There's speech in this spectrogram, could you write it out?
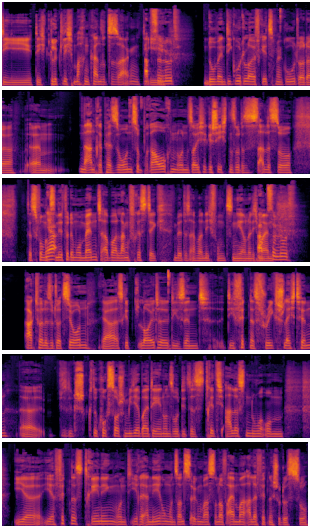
die dich glücklich machen kann, sozusagen. Die, Absolut. Nur wenn die gut läuft, geht's mir gut. Oder ähm, eine andere Person zu brauchen und solche Geschichten, so, das ist alles so, das funktioniert ja. für den Moment, aber langfristig wird es einfach nicht funktionieren. Und ich meine, aktuelle Situation, ja, es gibt Leute, die sind die Fitness-Freaks schlechthin. Äh, du guckst Social Media bei denen und so, das dreht sich alles nur um ihr, ihr Fitnesstraining und ihre Ernährung und sonst irgendwas und auf einmal alle Fitnessstudios zu.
